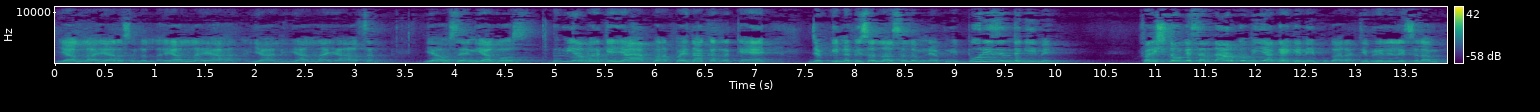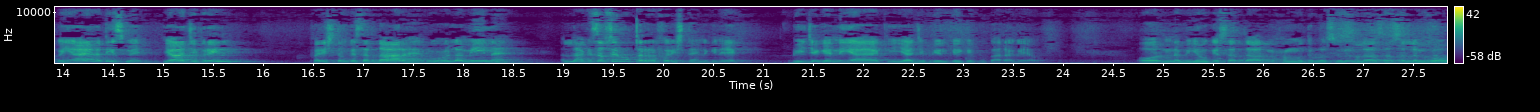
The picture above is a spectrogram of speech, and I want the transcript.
یا اللہ، یا رسول اللہ، یا اللہ، یا علی، یا اللہ، یا حسن، یا حسین، یا غوث۔ دنیا بھر کے یا پیدا کر رکھے ہیں، جبکہ نبی صلی اللہ علیہ وسلم نے اپنی پوری زندگی میں فرشتوں کے سردار کو بھی یا کہہ کے نہیں پکارا۔ جبریل علیہ السلام کو کہیں آیا حدیث میں؟ یا جبریل، فرشتوں کے سردار ہیں، روح الامین ہیں۔ اللہ کے سب سے مقرر فرشتے ہیں، لیکن ایک بھی جگہ نہیں آیا کہ یا جبریل کہہ کے پکارا گیا ہو۔ اور نبیوں کے سردار محمد رسول اللہ صلی اللہ علیہ وسلم کو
